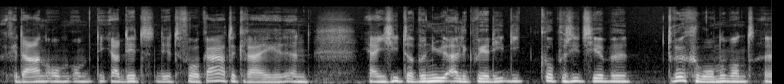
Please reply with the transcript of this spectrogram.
gedaan om, om ja, dit, dit voor elkaar te krijgen. En ja, je ziet dat we nu eigenlijk weer die, die koppositie hebben teruggewonnen. Want uh,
